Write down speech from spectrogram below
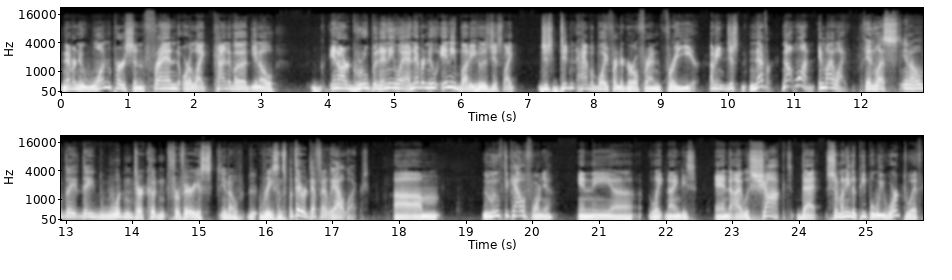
Never knew one person, friend, or like kind of a, you know, in our group in any way. I never knew anybody who was just like, just didn't have a boyfriend or girlfriend for a year. I mean, just never. Not one in my life. Unless, you know, they, they wouldn't or couldn't for various, you know, reasons. But they were definitely outliers. Um, the move to California in the uh, late 90s, and I was shocked that so many of the people we worked with,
